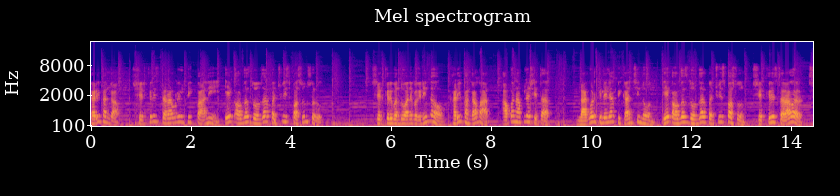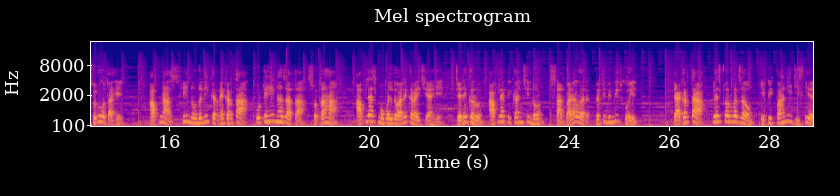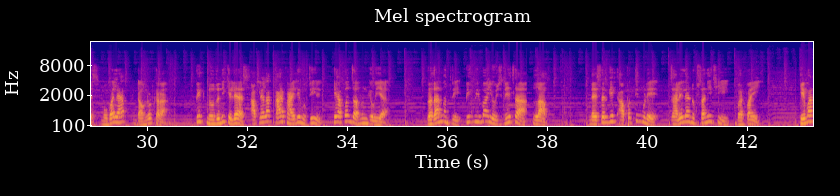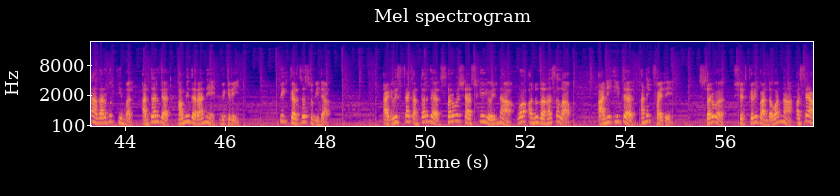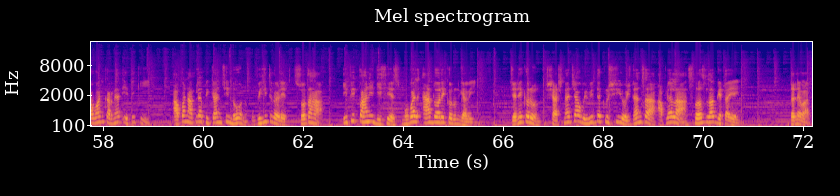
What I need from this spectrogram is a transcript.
खरीप हंगाम शेतकरी स्तरावरील पीक पाहणी एक ऑगस्ट दोन हजार पंचवीसपासून सुरू. शेतकरी बंधू आणि भगिनींनो खरीप हंगामात आपण आपल्या शेतात लागवड केलेल्या पिकांची नोंद एक ऑगस्ट दोन हजार पंचवीसपासून शेतकरी स्तरावर सुरू होत आहे. आपणास ही नोंदणी करण्याकरता कुठेही न जाता स्वतः आपल्याच मोबाईलद्वारे करायची आहे. जेणेकरून आपल्या पिकांची नोंद सातबाऱ्यावर प्रतिबिंबित होईल. त्याकरता प्ले स्टोअर वर जाऊन पाहणी पीक पाहणी एस मोबाईल ऍप डाउनलोड करा. पीक नोंदणी केल्यास आपल्याला काय फायदे होतील हे आपण जाणून घेऊया. प्रधानमंत्री पीक विमा योजनेचा लाभ. नैसर्गिक आपत्तीमुळे झालेल्या नुकसानीची भरपाई. किमान आधारभूत किंमत अंतर्गत हमी दराने विक्री. पीक कर्ज सुविधा. अॅग्रिस्टॅक अंतर्गत सर्व शासकीय योजना व अनुदानाचा लाभ. आणि इतर अनेक फायदे. सर्व शेतकरी बांधवांना असे आवाहन करण्यात येते की आपण आपल्या पिकांची नोंद विहित वेळेत स्वतः ई पीक पाहणी डीसीएस मोबाईल ॲपद्वारे करून घ्यावी. जेणेकरून शासनाच्या विविध कृषी योजनांचा आपल्याला सहज लाभ घेता येईल. धन्यवाद.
